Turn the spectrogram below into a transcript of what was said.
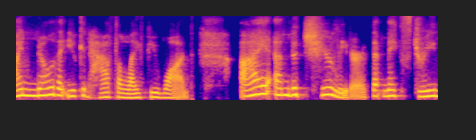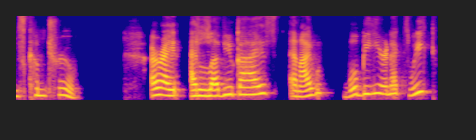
I know that you can have the life you want. I am the cheerleader that makes dreams come true. All right. I love you guys, and I will be here next week.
